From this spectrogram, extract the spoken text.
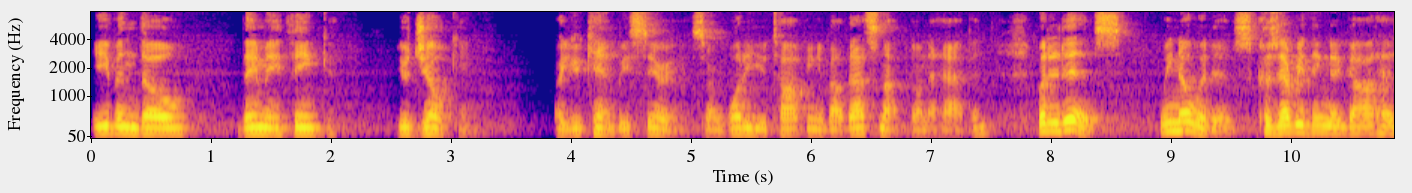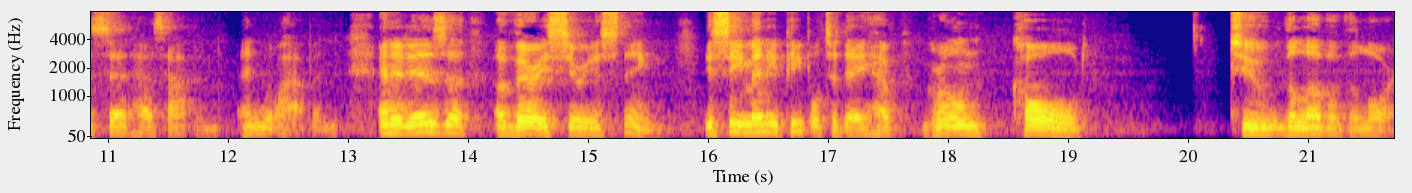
even though they may think you're joking or you can't be serious or what are you talking about? That's not going to happen. But it is. We know it is, because everything that God has said has happened and will happen. And it is a, a very serious thing. You see, many people today have grown cold to the love of the Lord.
